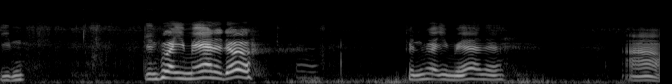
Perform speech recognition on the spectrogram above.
กิน กินเพื่ออีแม่เลยเด้อเออกินเพื่ออีแม่เนี่ยอ้าว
